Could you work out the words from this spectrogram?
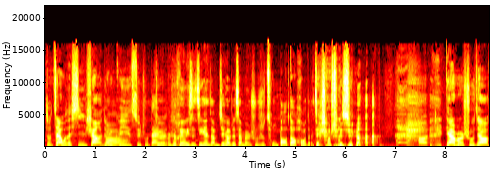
都在我的心上，就是可以哦随处带对，着。而且很有意思。今天咱们介绍这三本书是从薄到厚的介绍顺序。好，第二本书叫《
